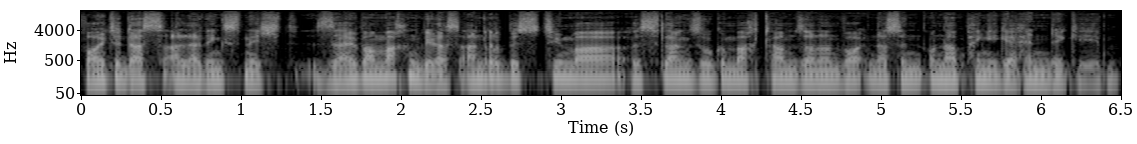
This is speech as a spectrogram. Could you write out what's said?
Wollte das allerdings nicht selber machen, wie das andere Bistümer bislang so gemacht haben, sondern wollten das in unabhängige Hände geben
